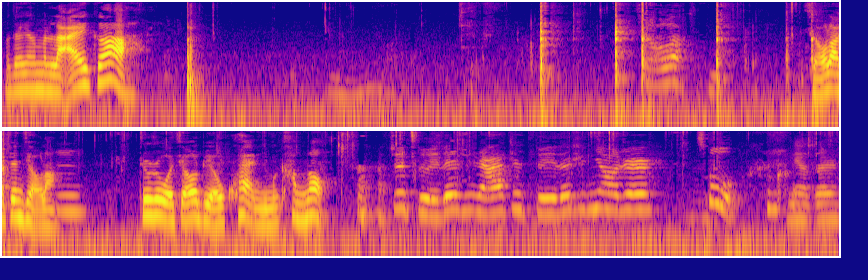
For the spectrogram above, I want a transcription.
我再给他们来一个。嚼了，嚼了，真嚼了，嗯就是我嚼的比较快，你们看不到 这怼的是啥？这怼的是尿汁儿、醋。尿汁儿。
